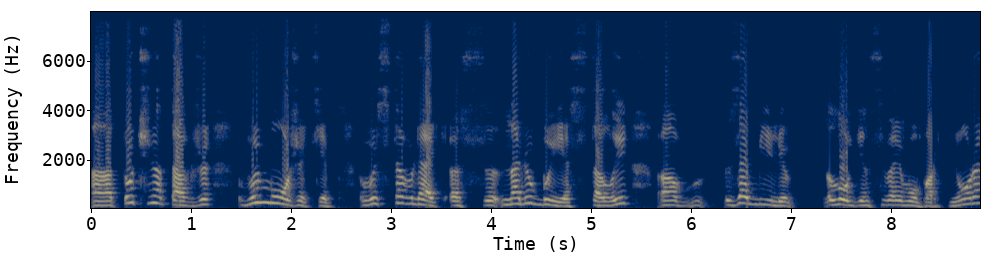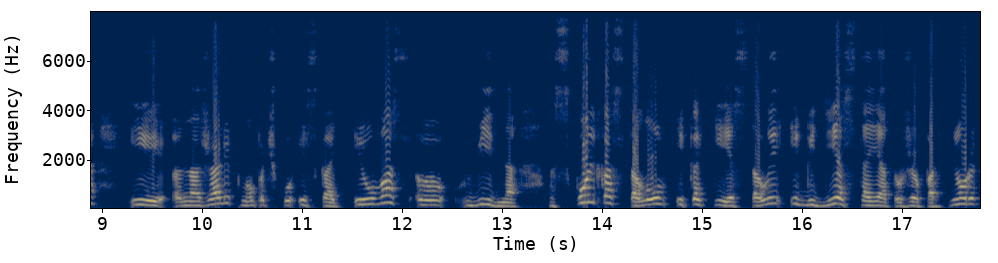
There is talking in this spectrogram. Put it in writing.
а, точно так же вы можете выставлять э, на любые столы, а, забили логин своего партнера и нажали кнопочку «Искать». И у вас э, видно, сколько столов и какие столы, и где стоят уже партнеры,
